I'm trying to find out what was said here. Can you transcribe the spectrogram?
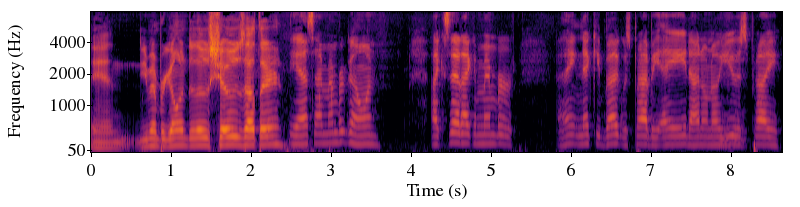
And you remember going to those shows out there? Yes, I remember going. Like I said, I can remember. I think Nikki Bug was probably eight. I don't know. You Mm-hmm. was probably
